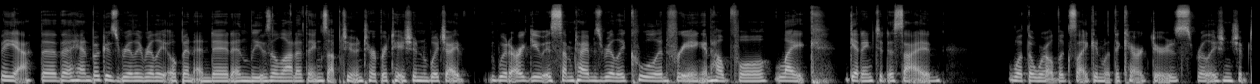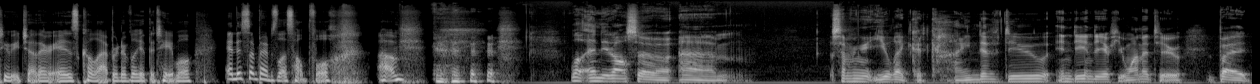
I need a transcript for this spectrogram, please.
But yeah, the the handbook is really really open-ended and leaves a lot of things up to interpretation, which I would argue is sometimes really cool and freeing and helpful like getting to decide what the world looks like and what the characters' relationship to each other is collaboratively at the table, and is sometimes less helpful. Um, well, and it also um, something that you like could kind of do in D and D if you wanted to, but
